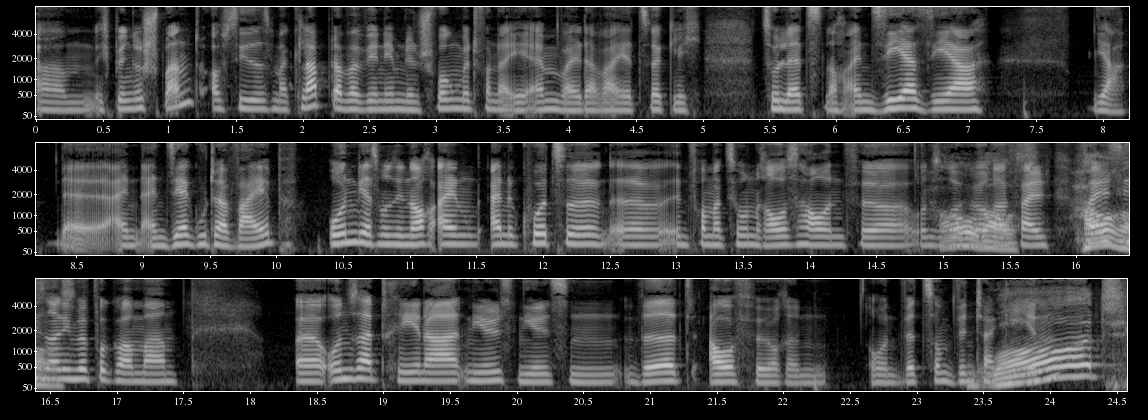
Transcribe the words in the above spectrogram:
Ähm, ich bin gespannt, ob es dieses Mal klappt, aber wir nehmen den Schwung mit von der EM, weil da war jetzt wirklich zuletzt noch ein sehr, sehr, ja, äh, ein, ein sehr guter Vibe. Und jetzt muss ich noch ein, eine kurze äh, Information raushauen für unsere Hau Hörer, raus. falls, falls sie es noch nicht mitbekommen haben. Äh, unser Trainer Nils Nielsen wird aufhören und wird zum Winter gehen. What?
